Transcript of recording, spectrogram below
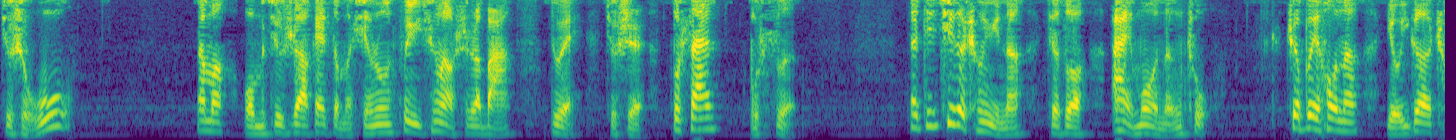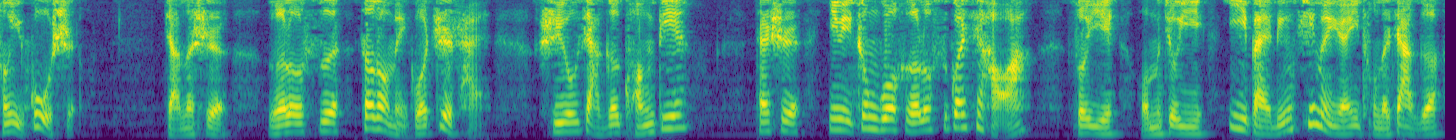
就是污。那么我们就知道该怎么形容费玉清老师了吧？对，就是不三不四。那第七个成语呢，叫做爱莫能助。这背后呢有一个成语故事，讲的是俄罗斯遭到美国制裁，石油价格狂跌，但是因为中国和俄罗斯关系好啊，所以我们就以一百零七美元一桶的价格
